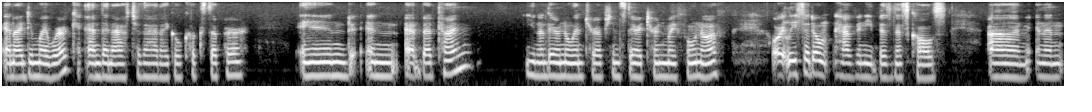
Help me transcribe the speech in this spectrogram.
and I do my work. And then after that, I go cook supper. And, and at bedtime, you know, there are no interruptions there. I turn my phone off, or at least I don't have any business calls. Um, and then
